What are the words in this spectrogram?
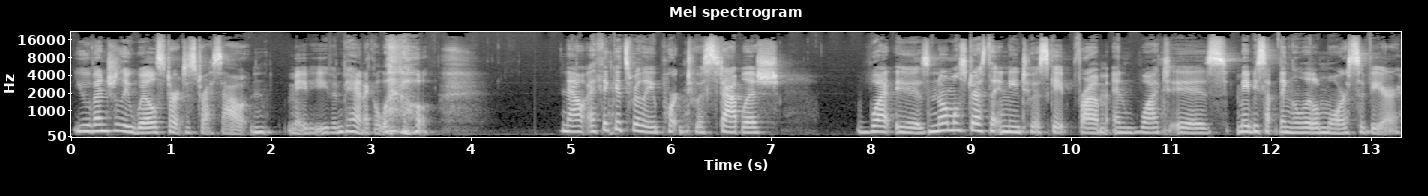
you eventually will start to stress out and maybe even panic a little. Now, I think it's really important to establish what is normal stress that you need to escape from and what is maybe something a little more severe.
